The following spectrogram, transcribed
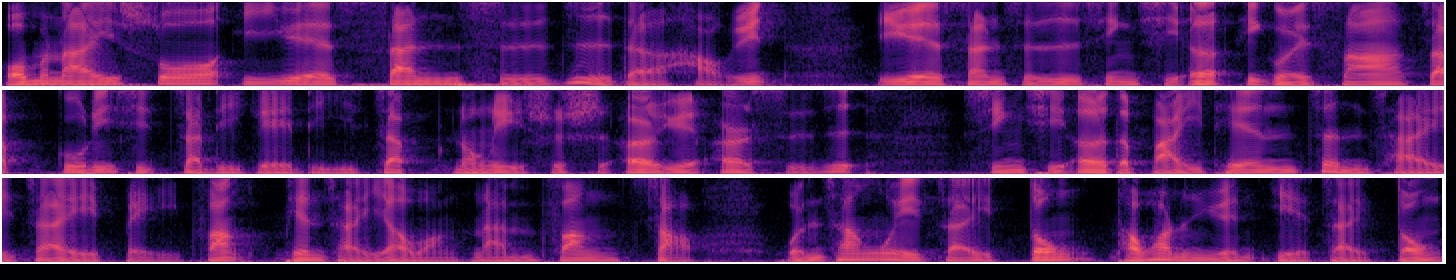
我们来说一月三十日的好运。一月三十日星期二，一月三十，古历是十二月二十，农历是十二月二十日，星期二的白天，正财在北方，偏财要往南方找。文昌位在东，桃花人员也在东。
